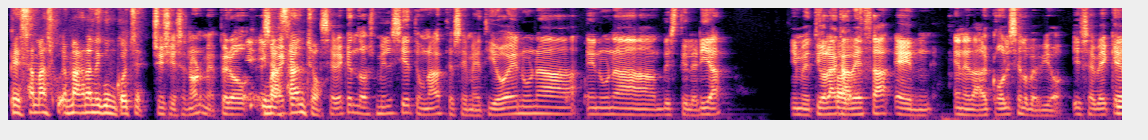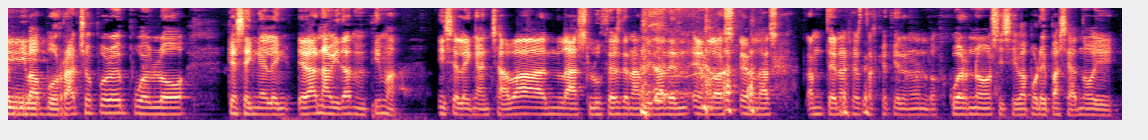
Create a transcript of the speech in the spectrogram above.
pesa más, es más grande que un coche. Sí, sí, es enorme. Pero y, más ancho. se ve que en 2007 un alce se metió en una, en una distillería y metió la cabeza en, en, el alcohol y se lo bebió. Y se ve que iba borracho por el pueblo, que se, era Navidad encima. Y se le enganchaban las luces de Navidad en, en, las, en las antenas estas que tienen en los cuernos y se iba por ahí paseando. Y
